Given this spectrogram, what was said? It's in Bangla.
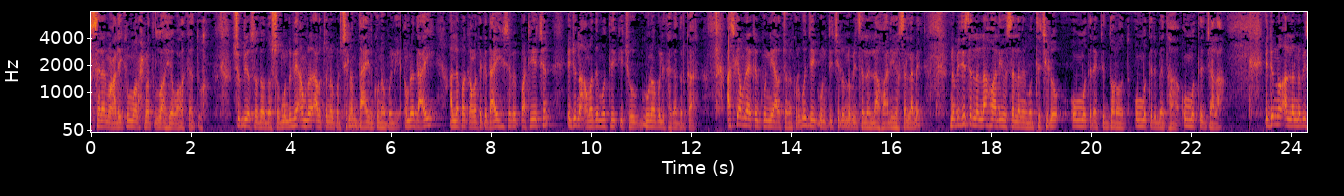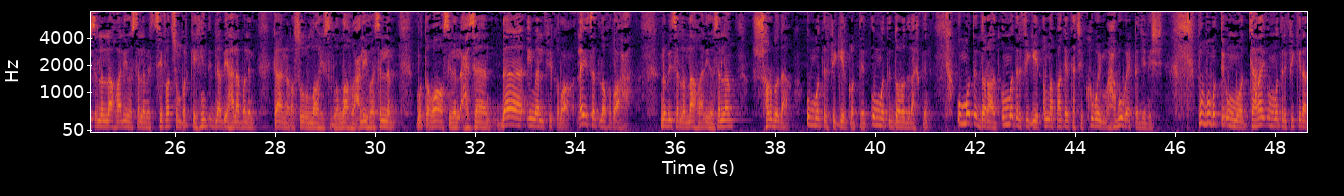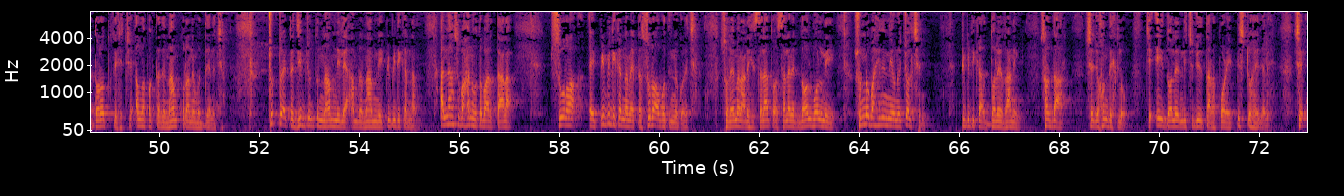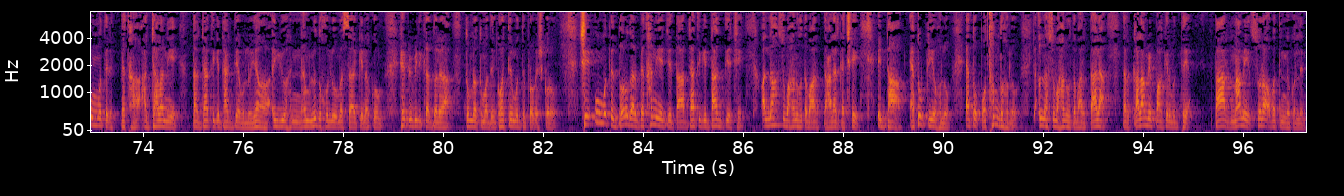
আসসালামু আলাইকুম রহমতুল্লাহ বারাকাত সুপ্রিয় শ্রোতা দর্শক মন্ডলী, আমরা আলোচনা করছিলাম দায়ের গুণাবলী। আমরা দায়ী আল্লাপাক আমাদেরকে দায়ী হিসেবে পাঠিয়েছেন এই জন্য আমাদের মধ্যে কিছু গুণাবলী থাকা দরকার। আজকে আমরা একটা গুণ নিয়ে আলোচনা করব, যে গুণটি ছিল নবী সাল্লাহ আলী হোসাল্লামের নবীজি সাল্লাহ আলী হোসাল্লামের মধ্যে ছিল উম্মতের একটি দরদ, উম্মতের ব্যথা, উম্মতের জ্বালা। এই জন্য আল্লাহ নবী সাল্লাহ আলী আসাল্লামের সিফত সম্পর্কে হিন্দ ইবন আবি হালা বলেন, কান রসুল্লাহ সাল্লাহ আলী আসাল্লাম মুতাওয়াসিল আল আহজান দাইম আল ফিকরা, লাইসাত নবী সাল্লাহ আলী আসাল্লাম সর্বদা উম্মতের ফিকির করতেন, উম্মতের দরদ রাখতেন। উম্মতের দরদ, উম্মতের ফিকির আল্লাহ পাকের কাছে খুবই মাহবুব একটা জিনিস। পূর্ববর্তী উম্মত যারাই উম্মতের ফিকির দরদ রেখেছে, আল্লাহ পাক তাদের নাম কোরআনের মধ্যে এনেছেন। ছোট্ট একটা জীবজন্তুর নাম নিলে আমরা নাম নিই, পিপিলিকার নাম। আল্লাহ সুবাহান হতবার তালা সুরা এই পিপিলিকার নামে একটা সুরা অবতীর্ণ করেছেন। সোলাইমান আলহি সালাতামের দল বল নিয়ে, সৈন্যবাহিনী নিয়ে উনি চলছেন। পিপিলিকার দলের রানিং সর্দার, সে যখন দেখল যে এই দলের নিচে যদি তারা পড়ে, পিষ্ট হয়ে যাবে। সে উম্মতের ব্যথা আর জ্বালা নিয়ে তার জাতিকে ডাক দিয়ে বলল হে পিবিলিকার দলেরা, তোমরা তোমাদের গর্তের মধ্যে প্রবেশ করো। সে উম্মতের দরদার ব্যথা নিয়ে যে তার জাতিকে ডাক দিয়েছে, আল্লাহ সুবাহান হতবার তালার কাছে এই ডাক এত প্রিয় হলো, এত পছন্দ হলো যে আল্লাহ সুবাহান হতবার তালা তার কালামে পাকের মধ্যে তার নামে সুরা অবতীর্ণ করলেন।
